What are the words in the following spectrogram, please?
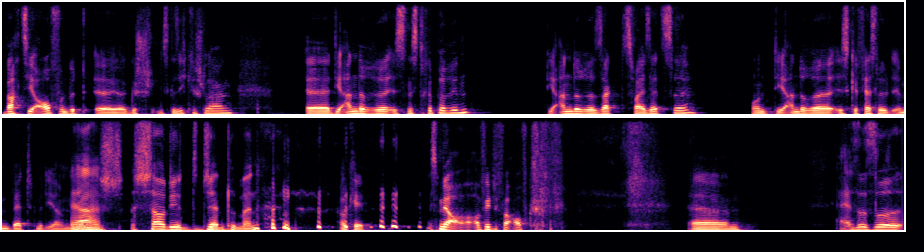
wacht sie auf und wird äh, ins Gesicht geschlagen. Äh, die andere ist eine Stripperin. Die andere sagt zwei Sätze und die andere ist gefesselt im Bett mit ihrem. Ja, sch schau dir The Gentleman. an. Okay. Ist mir au- auf jeden Fall aufgefallen. ähm, Es ist so,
